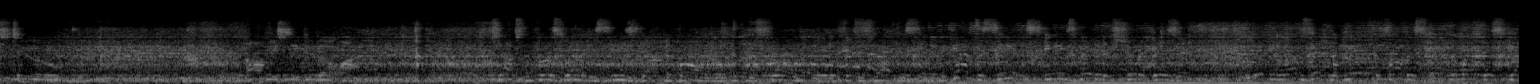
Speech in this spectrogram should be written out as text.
needs to obviously do that a lot. Chuck's the first one that he sees down the ball and will let score away to finish off this inning. We got to see it. The Skenes made it a short visit. If he loves it, the man could probably stand to let this guy.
